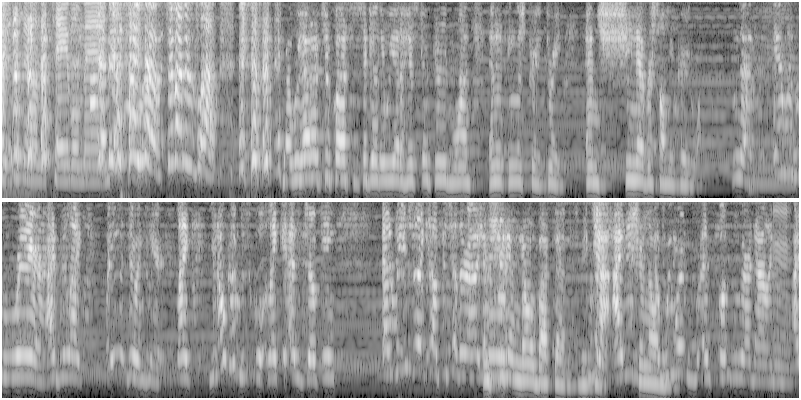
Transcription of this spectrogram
you to sit on the table, man. I know. Sit on his lap. Yeah, we had our two classes together. We had a history period one and an English period three, and she never saw me period one. Never. It was rare. I'd be like, "What are you doing here? Like, you don't come to school." Like, as joking, and we used to like help each other out. You And know. she didn't know back then, to be clear. yeah, I She didn't know didn't. We weren't as close as we are now. Like, Mm. I,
